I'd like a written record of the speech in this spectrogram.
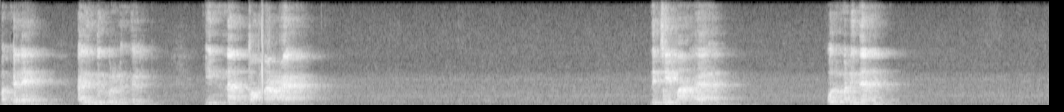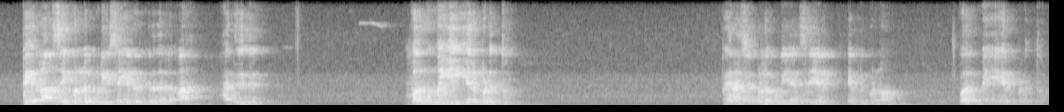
மக்களே அறிந்து கொள்ளுங்கள். இன்ன நிச்சயமாக ஒரு மனிதன் பேராசை கொள்ளக்கூடிய செயல் இருக்கிறது அல்லவா? அது வறுமையை ஏற்படுத்தும். பேராசை கொள்ளக்கூடிய செயல் எப்படி பண்ணும்? வறுமையை ஏற்படுத்தும்.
